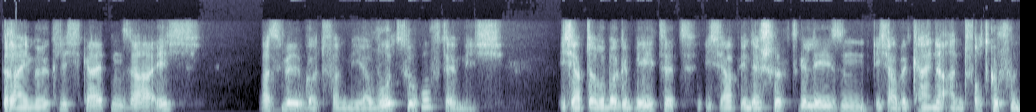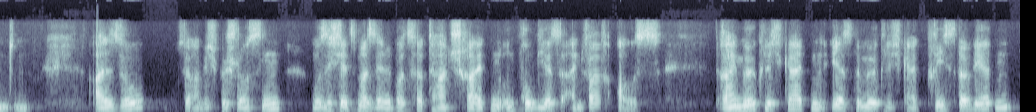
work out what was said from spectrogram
Drei Möglichkeiten sah ich. Was will Gott von mir? Wozu ruft er mich? Ich habe darüber gebetet, ich habe in der Schrift gelesen, ich habe keine Antwort gefunden. Also, so habe ich beschlossen, muss ich jetzt mal selber zur Tat schreiten und probiere es einfach aus drei Möglichkeiten. Erste Möglichkeit Priester werden.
